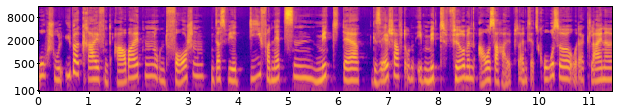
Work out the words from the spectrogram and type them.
hochschulübergreifend arbeiten und forschen, dass wir die vernetzen mit der Gesellschaft und eben mit Firmen außerhalb, seien es jetzt große oder kleine,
